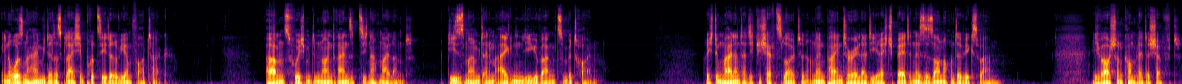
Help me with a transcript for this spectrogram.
In Rosenheim wieder das gleiche Prozedere wie am Vortag. Abends fuhr ich mit dem 973 nach Mailand, dieses Mal mit einem eigenen Liegewagen zum Betreuen. Richtung Mailand hatte ich Geschäftsleute und ein paar Interrailer, die recht spät in der Saison noch unterwegs waren. Ich war auch schon komplett erschöpft.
